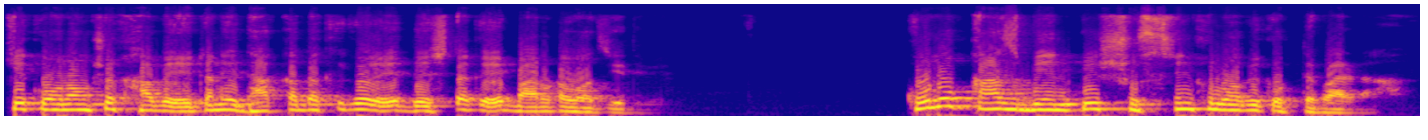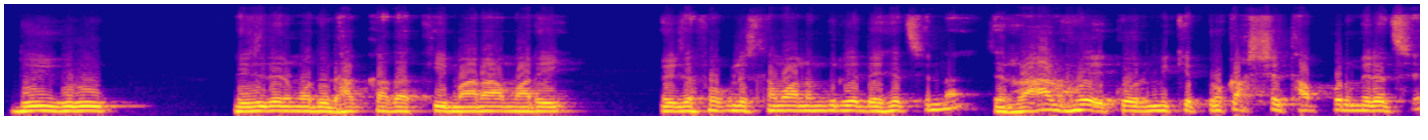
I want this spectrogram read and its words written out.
কে কোন অংশ খাবে, এটা নিয়ে ধাক্কা ধাক্কি করে দেশটাকে বারোটা বাজিয়ে দিবে। কোনো কাজ বিএনপি সুশৃঙ্খল ভাবে করতে পারে না। দুই গ্রুপ নিজেদের মধ্যে ধাক্কাধাক্কি, মারামারি। মির্জা ফখরুল ইসলাম আলমগীরকে দেখেছেন না? যে রাগ হয়ে কর্মীকে প্রকাশ্যে থাপ্পড় মেরেছে।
